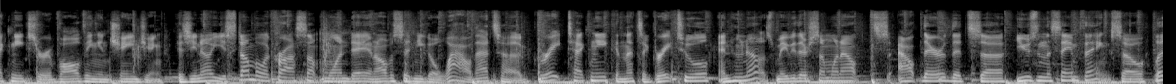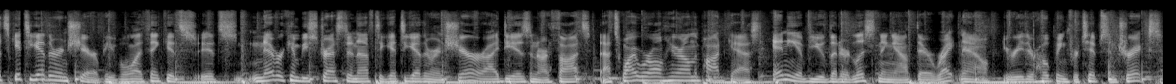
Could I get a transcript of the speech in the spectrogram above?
techniques are evolving and changing. Because, you know, you stumble across something one day and all of a sudden you go, wow, that's a great technique and that's a great tool. And who knows, maybe there's someone else out there that's uh, using the same thing. So let's get together and share, people. I think it's it's never can be stressed enough to get together and share our ideas and our thoughts. That's why we're all here on the podcast. Any of you that are listening out there right now, you're either hoping for tips and tricks,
